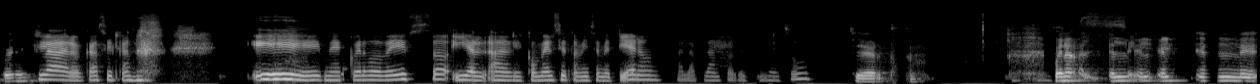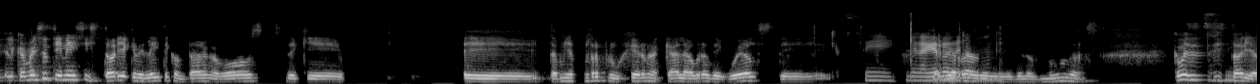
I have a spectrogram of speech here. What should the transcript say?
fue. Claro, casi el canal. Y me acuerdo de eso. Y al, al comercio también se metieron, a la planta del, del sur. Cierto. Bueno, Entonces, el, sí. el, el, el, el comercio tiene esa historia que de ley te contaron a vos, de que eh, también reprodujeron acá la obra de Wells de Sí, de la la guerra, guerra de los de, mundos. de los mundos. ¿Cómo es esa Sí. historia?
